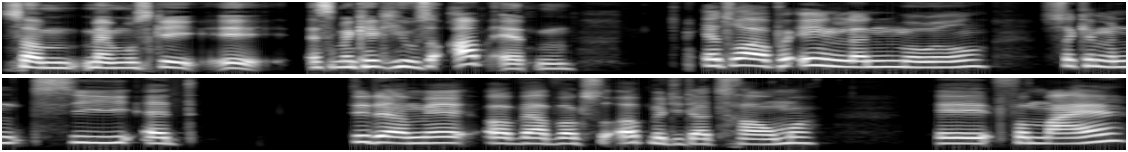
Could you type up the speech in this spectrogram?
som man måske... Øh, altså man kan ikke hive sig op af den. Jeg tror på en eller anden måde, så kan man sige, at det der med at være vokset op med de der traumer, øh, for mig,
